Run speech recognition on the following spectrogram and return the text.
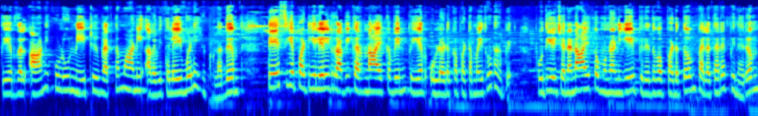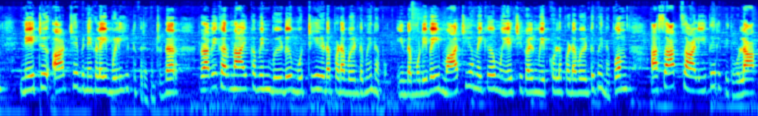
தேர்தல் ஆணைக்குழு நேற்று வர்த்தமானி அறிவித்தலை வெளியிட்டுள்ளது. தேசிய பட்டியலில் ரவி கருநாயக்கவின் பெயர் உள்ளெடுக்கப்பட்டமை தொடர்பில் புதிய ஜனநாயக முன்னணியை பிரதிவப்படுத்தும் பல தரப்பினரும் நேற்று ஆட்சேபனைகளை வெளியிட்டு வருகின்றனர். ரவி கருநாயக்கவின் வீடு முற்றுகையிடப்பட வேண்டும் எனவும் இந்த முடிவை மாற்றியமைக்க முயற்சிகள் மேற்கொள்ளப்பட வேண்டும் எனவும் அசாத் சாலி தெரிவித்துள்ளார்.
